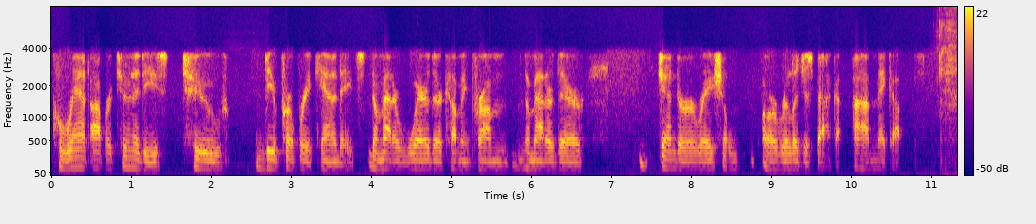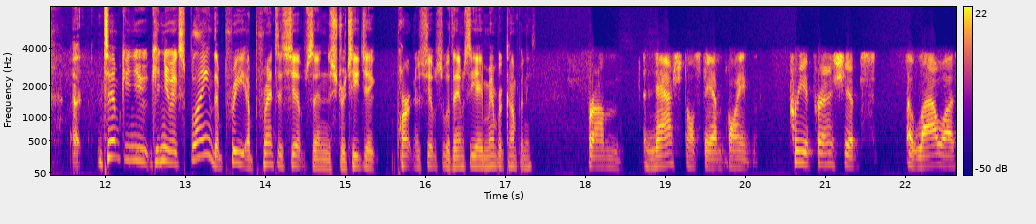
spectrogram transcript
grant opportunities to the appropriate candidates, no matter where they're coming from, no matter their gender or racial or religious backup, uh, makeup. Uh, Tim, can you can you explain the pre-apprenticeships and strategic partnerships with MCA member companies? From a national standpoint, pre-apprenticeships allow us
